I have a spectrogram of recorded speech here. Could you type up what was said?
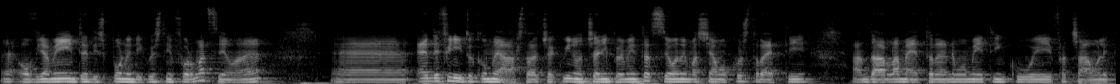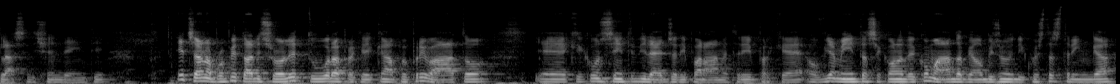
eh, ovviamente dispone di questa informazione, eh, è definito come Astra, cioè qui non c'è l'implementazione, ma siamo costretti ad andarla a mettere nel momento in cui facciamo le classi discendenti. e c'è una proprietà di sola lettura perché il campo è privato eh, che consente di leggere i parametri perché ovviamente a seconda del comando abbiamo bisogno di questa stringa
